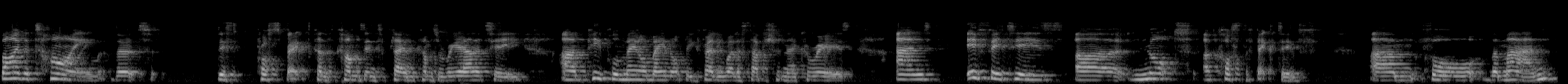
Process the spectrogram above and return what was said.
by the time that this prospect kind of comes into play and becomes a reality, um, people may or may not be fairly well established in their careers. And if it is uh, not cost effective um, for the man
